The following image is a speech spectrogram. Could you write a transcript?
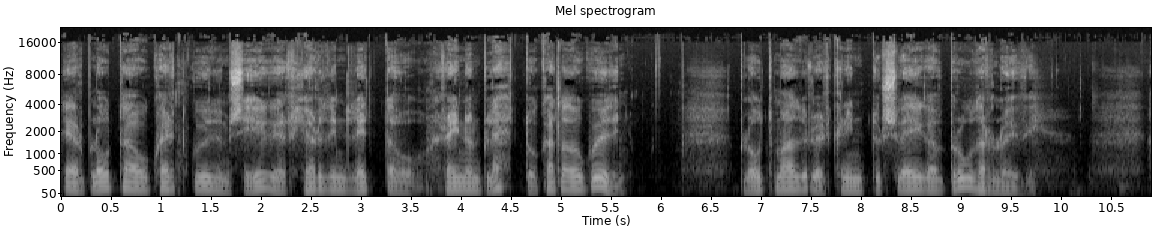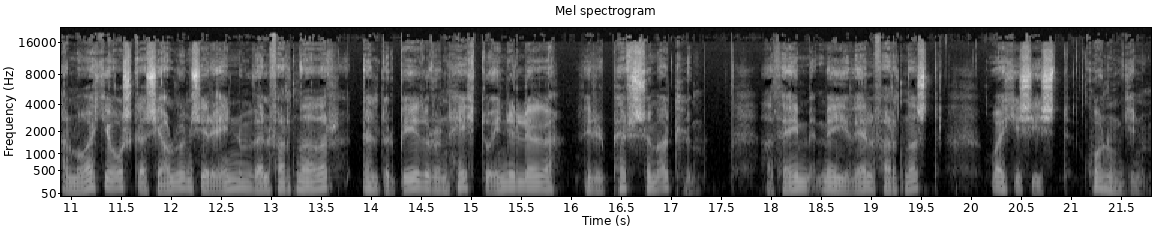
Þegar blóta á hvern guðum sig er hjörðin leitt á hreinan blett og kallað á guðin. Blótmaður er kryndur sveig af brúðarlaufi. Hann má ekki óska sjálfum sér einum velfarnaðar, heldur byður hann heitt og innilega fyrir persum öllum, að þeim megi velfarnast og ekki síst konunginum.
